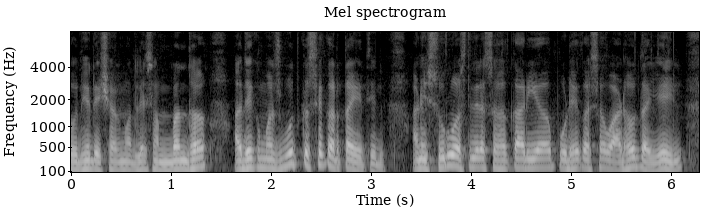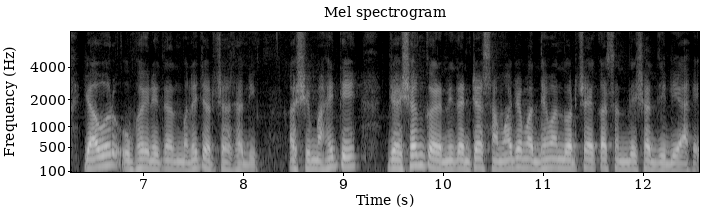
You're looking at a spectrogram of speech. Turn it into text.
दोन्ही देशांमधले संबंध अधिक मजबूत कसे करता येतील आणि सुरू असलेलं सहकार्य पुढे कसं वाढवता येईल यावर उभय नेत्यांमध्ये चर्चा झाली. अशी माहिती जयशंकर यांनी त्यांच्या समाज माध्यमांवरच्या एका संदेशात दिली आहे.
